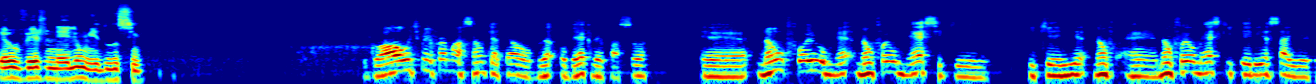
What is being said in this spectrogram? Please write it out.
eu vejo nele um ídolo, sim. Igual a última informação que até o, o Beckler passou, é, não foi o não foi o Messi que que queria, não, é, não foi o Messi que queria sair.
